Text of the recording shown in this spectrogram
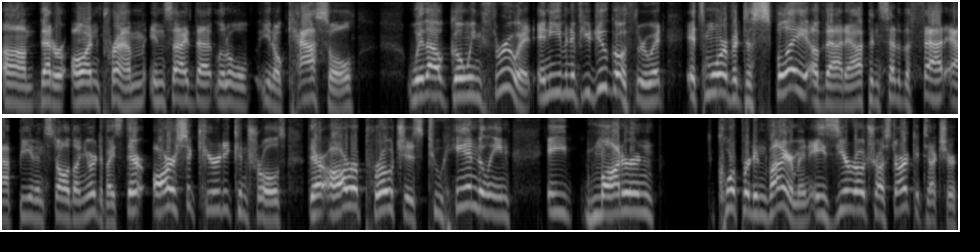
um, that are on prem inside that little, you know, castle without going through it. And even if you do go through it, it's more of a display of that app instead of the fat app being installed on your device. There are security controls, there are approaches to handling a modern corporate environment, a zero trust architecture.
